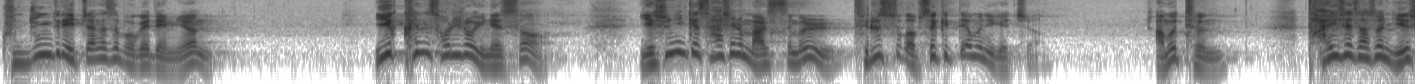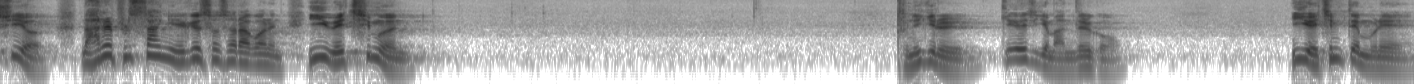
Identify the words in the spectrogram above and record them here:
군중들의 입장에서 보게 되면 이 큰 소리로 인해서 예수님께서 하시는 말씀을 들을 수가 없었기 때문이겠죠. 아무튼 다윗의 자손 예수여 나를 불쌍히 여기소서라고 하는 이 외침은 분위기를 깨어지게 만들고 이 외침 때문에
